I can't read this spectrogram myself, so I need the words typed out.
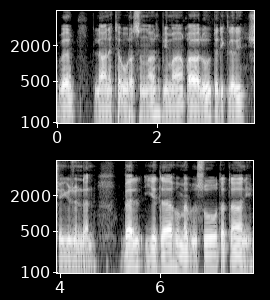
ve lanete uğrasınlar bima kalu dedikleri şey yüzünden. Bel yedahu mebsutatani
